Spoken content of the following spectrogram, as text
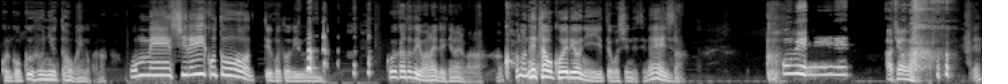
これ極風に言った方がいいのかな？おめえ、白いことっていうことで言うの こういう方で言わないといけないのかな？このネタを超えるように言ってほしいんですよね、エイジさん。おめえあ、違うな。え？ど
